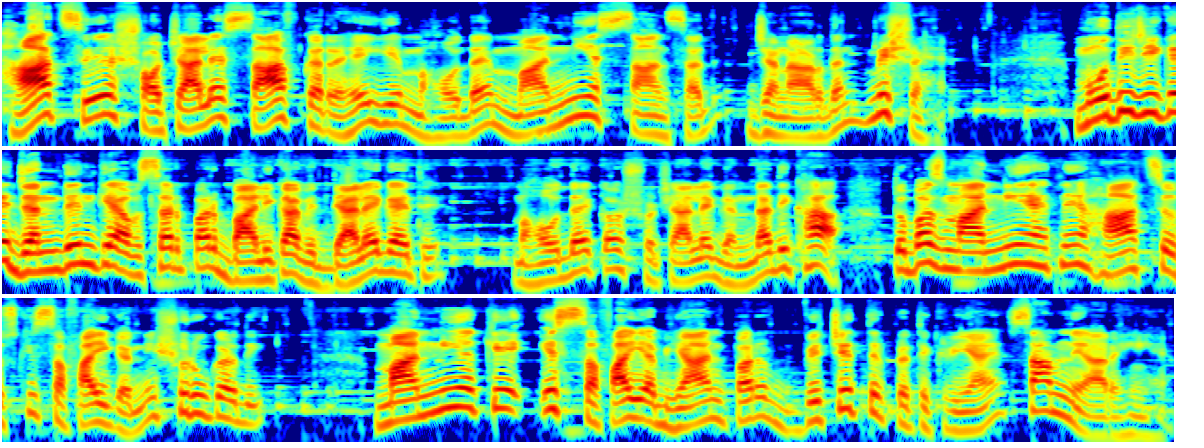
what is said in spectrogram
हाथ से शौचालय साफ़ कर रहे ये महोदय माननीय सांसद जनार्दन मिश्र हैं। मोदी जी के जन्मदिन के अवसर पर बालिका विद्यालय गए थे। महोदय का शौचालय गंदा दिखा तो बस माननीय ने हाथ से उसकी सफ़ाई करनी शुरू कर दी। माननीय के इस सफ़ाई अभियान पर विचित्र प्रतिक्रियाएँ सामने आ रही हैं।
